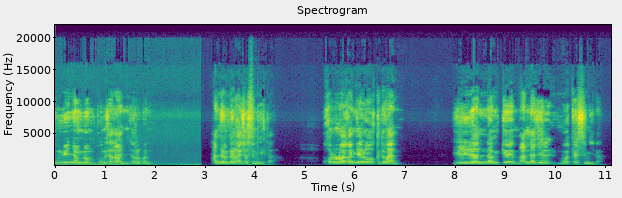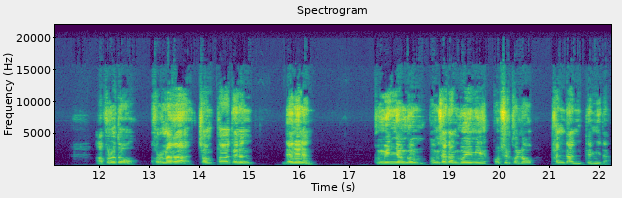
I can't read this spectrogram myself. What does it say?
국민연금 봉사단 여러분, 안녕들 하셨습니까? 코로나 관계로 그동안 1년 넘게 만나질 못했습니다. 앞으로도 코로나가 전파되는 내내는 국민연금 봉사단 모임이 없을 걸로 판단됩니다.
